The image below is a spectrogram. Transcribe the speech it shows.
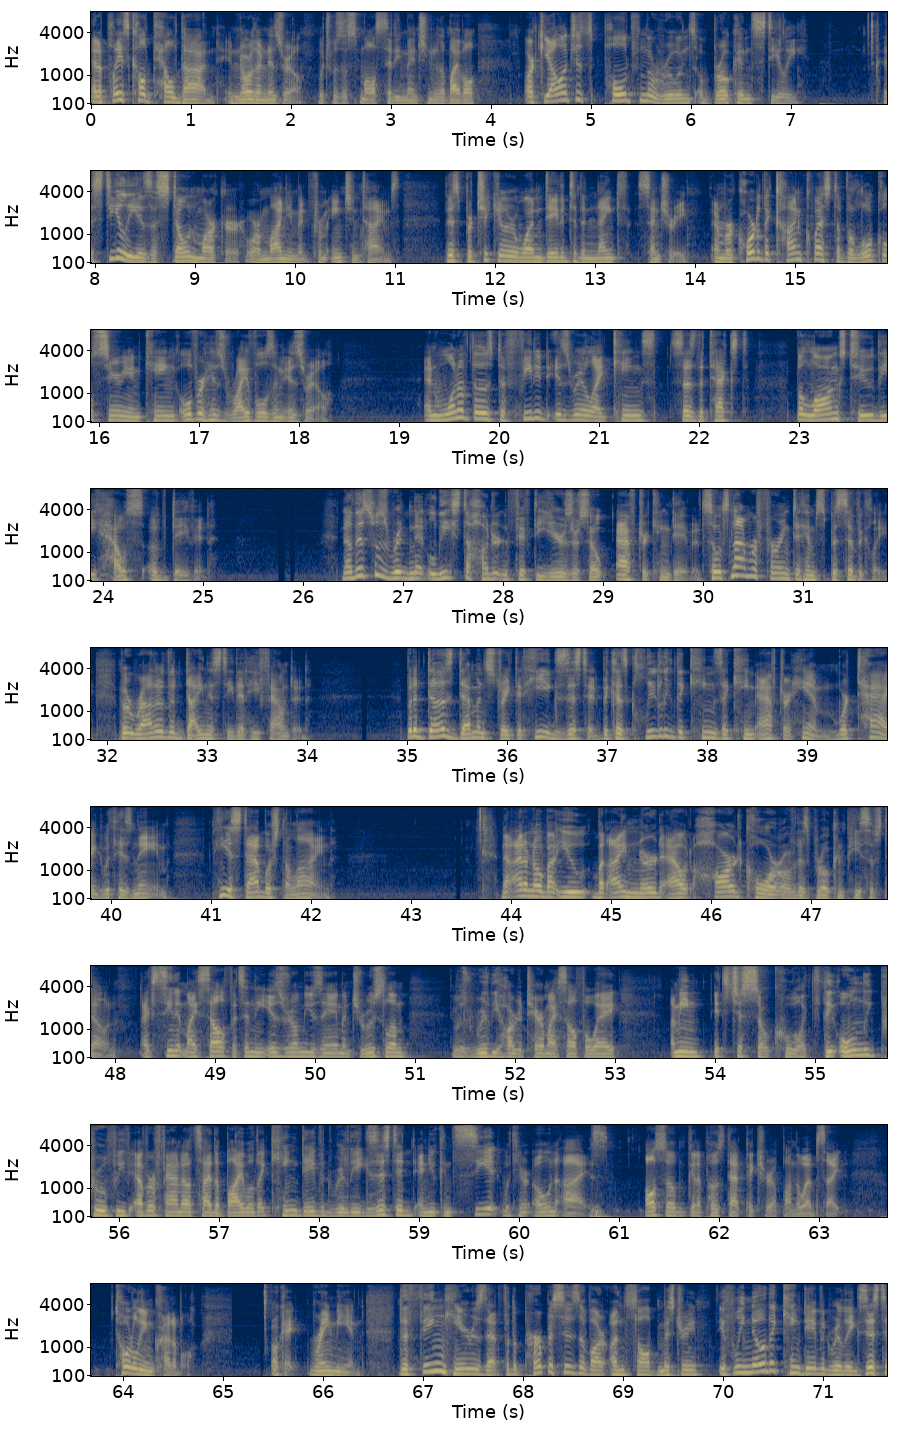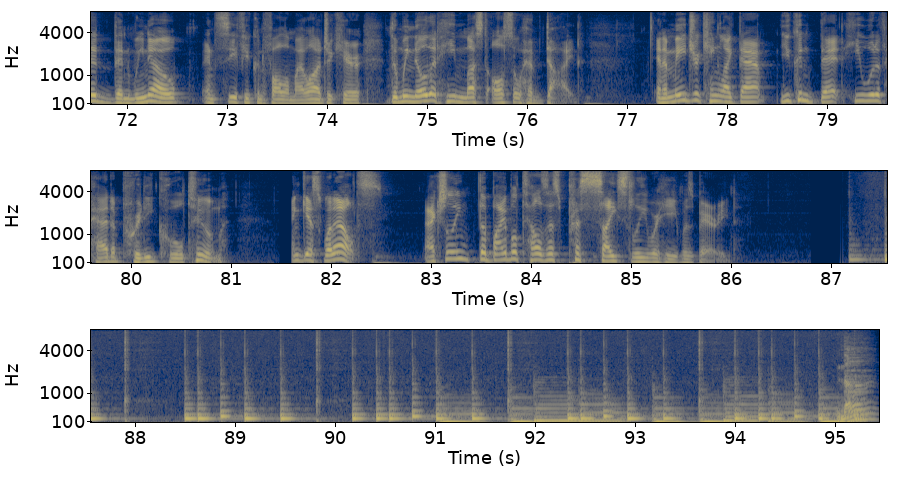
At a place called Tel Dan in northern Israel, which was a small city mentioned in the Bible, archaeologists pulled from the ruins a broken stele. A stele is a stone marker or monument from ancient times. This particular one dated to the 9th century and recorded the conquest of the local Syrian king over his rivals in Israel. And one of those defeated Israelite kings, says the text, belongs to the House of David. Now, this was written at least 150 years or so after King David, so it's not referring to him specifically, but rather the dynasty that he founded. But it does demonstrate that he existed because clearly the kings that came after him were tagged with his name. He established the line. Now, I don't know about you, but I nerd out hardcore over this broken piece of stone. I've seen it myself. It's in the Israel Museum in Jerusalem. It was really hard to tear myself away. I mean, it's just so cool. It's the only proof we've ever found outside the Bible that King David really existed, and you can see it with your own eyes. Also, I'm going to post that picture up on the website. Totally incredible. Okay, rein me in. The thing here is that for the purposes of our unsolved mystery, if we know that King David really existed, then we know, and see if you can follow my logic here, then we know that he must also have died. And a major king like that, you can bet he would have had a pretty cool tomb. And guess what else? Actually, the Bible tells us precisely where he was buried.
